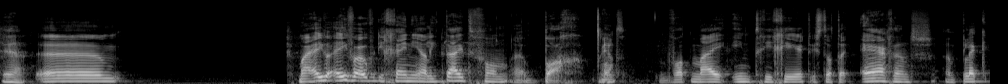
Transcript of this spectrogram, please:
Ja. Ehm, maar even, even over die genialiteit van eh, Bach. Want wat mij intrigeert is dat er ergens een plek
